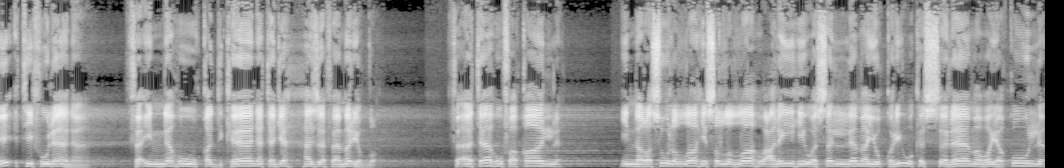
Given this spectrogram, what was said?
ائت فلانا، فإنه قد كان تجهز فمرض. فأتاه فقال إن رسول الله صلى الله عليه وسلم يقرئك السلام ويقول،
